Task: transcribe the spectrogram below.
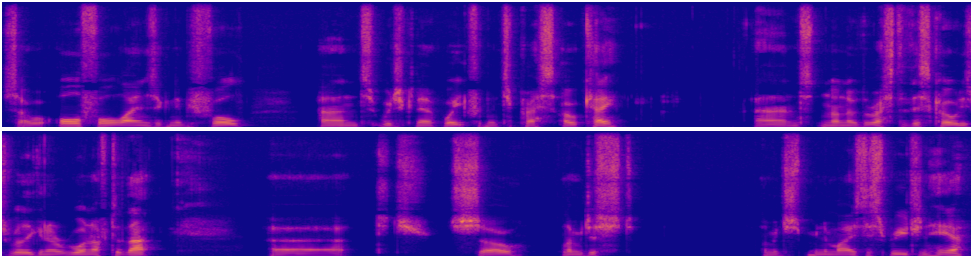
So all four lines are going to be full, and we're just going to wait for them to press OK. And none of the rest of this code is really going to run after that. Uh, so let me just let me just minimize this region here.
